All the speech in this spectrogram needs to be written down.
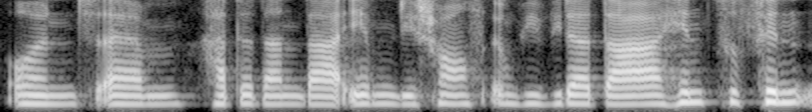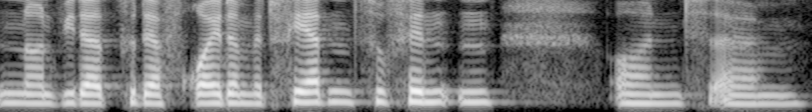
Und ähm, hatte dann da eben die Chance, irgendwie wieder da hinzufinden und wieder zu der Freude mit Pferden zu finden. Und ähm,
